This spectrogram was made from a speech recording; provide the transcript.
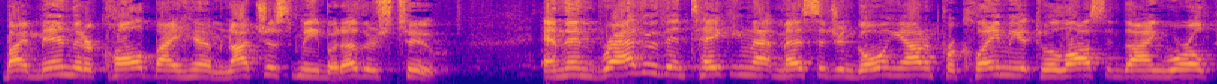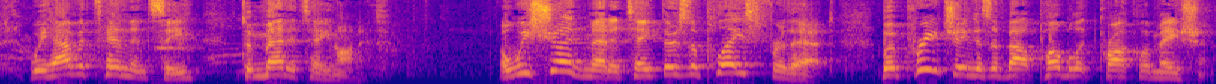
by men that are called by Him, not just me, but others too. And then rather than taking that message and going out and proclaiming it to a lost and dying world, we have a tendency to meditate on it. And we should meditate, there's a place for that. But preaching is about public proclamation,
